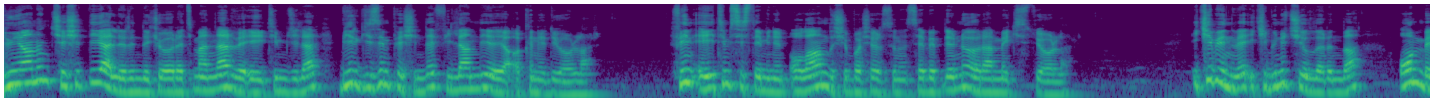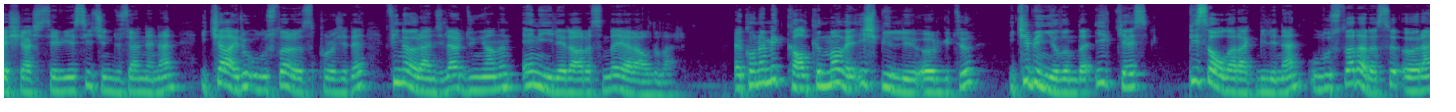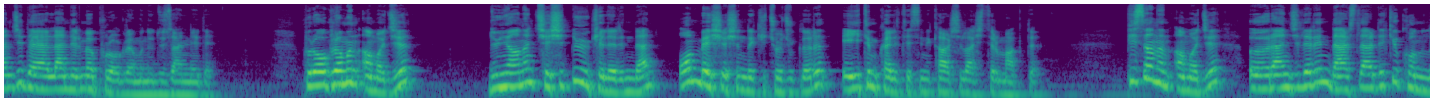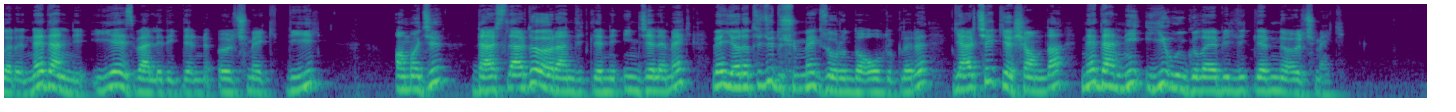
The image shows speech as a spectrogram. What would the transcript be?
Dünyanın çeşitli yerlerindeki öğretmenler ve eğitimciler bir gizin peşinde Finlandiya'ya akın ediyorlar. Fin eğitim sisteminin olağan dışı başarısının sebeplerini öğrenmek istiyorlar. 2000 ve 2003 yıllarında 15 yaş seviyesi için düzenlenen iki ayrı uluslararası projede Fin öğrenciler dünyanın en iyileri arasında yer aldılar. Ekonomik Kalkınma ve İşbirliği Örgütü 2000 yılında ilk kez PISA olarak bilinen Uluslararası Öğrenci Değerlendirme Programı'nı düzenledi. Programın amacı dünyanın çeşitli ülkelerinden 15 yaşındaki çocukların eğitim kalitesini karşılaştırmaktı. PISA'nın amacı öğrencilerin derslerdeki konuları nedenli iyi ezberlediklerini ölçmek değil, amacı derslerde öğrendiklerini incelemek ve yaratıcı düşünmek zorunda oldukları gerçek yaşamda nedenli iyi uygulayabildiklerini ölçmek.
